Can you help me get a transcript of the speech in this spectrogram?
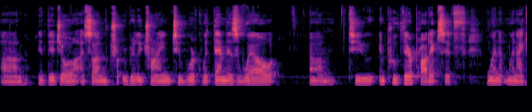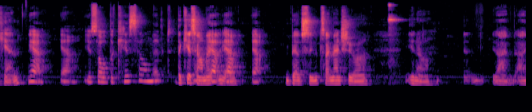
Um, Vigil. So I'm tr- really trying to work with them as well um, to improve their products if when when I can. Yeah, yeah. You sold the Kiss helmet. The Kiss helmet, Yeah, yeah, yeah, yeah. Bev suits. I managed to, uh, you know, I, I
